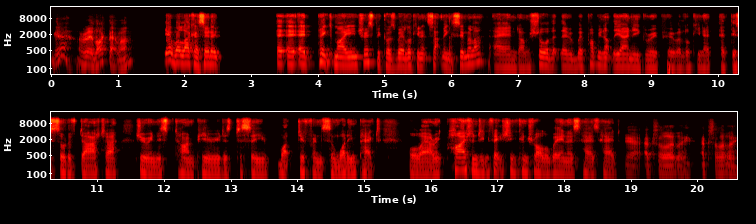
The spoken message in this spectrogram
yeah, I really like that one. Yeah, well, like I said, it, it, it, piqued my interest because we're looking at something similar, and I'm sure that we're probably not the only group who are looking at, at this sort of data during this time period as to see what difference and what impact all our heightened infection control awareness has had. Yeah, absolutely, absolutely.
